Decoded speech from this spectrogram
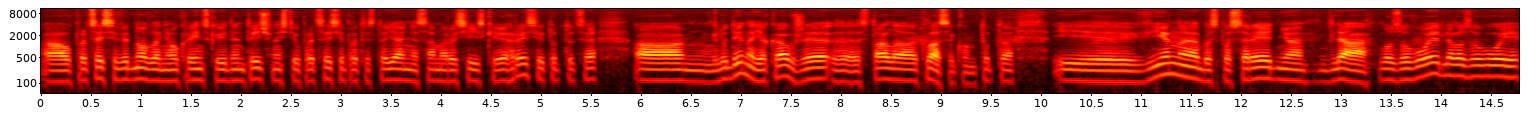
в процесі відновлення української ідентичності, в процесі протистояння саме російської агресії. Тобто, це людина, яка вже е, стала класиком. Тобто, і він е, безпосередньо для Лозової, для Лозової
